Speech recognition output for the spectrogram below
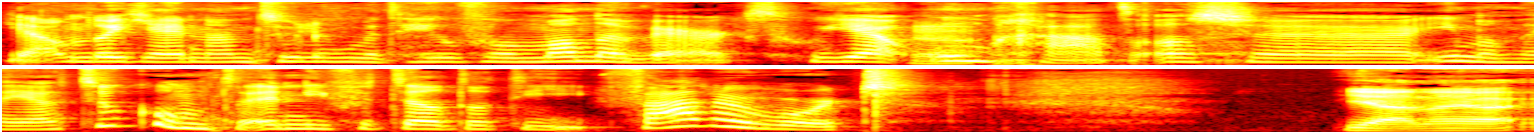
ja, omdat jij natuurlijk met heel veel mannen werkt. Hoe jij ja. omgaat als iemand naar jou toe komt en die vertelt dat hij vader wordt. Ja, nou ja,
